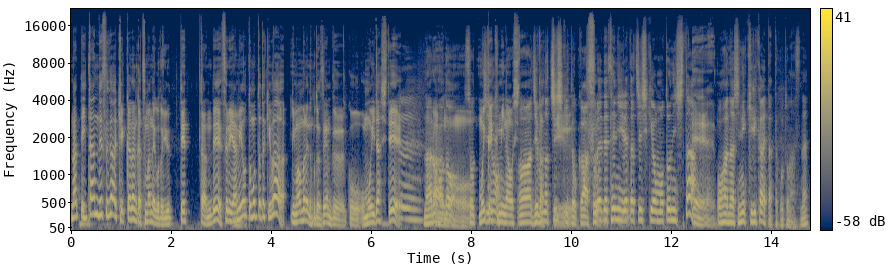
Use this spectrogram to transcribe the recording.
なっていたんですが結果なんかつまんないこと言ってたんでそれやめようと思った時は今までのことを全部こう思い出して、うん。い、なるほど、もう一回組み直したっていう。あー自分の知識とかそれで手に入れた知識をもとにしたええ。お話に切り替えたってことなんですね。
